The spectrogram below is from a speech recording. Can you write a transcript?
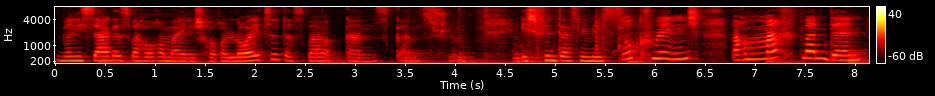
Wenn ich sage, es war Horror, meine ich Horror. Leute, das war ganz, ganz schlimm. Ich finde das nämlich so cringe. Warum macht man denn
